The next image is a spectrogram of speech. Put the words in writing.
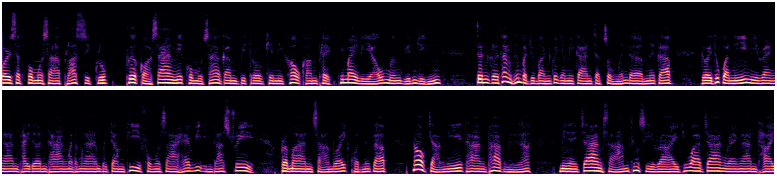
บริษัท Formosa Plastics Group เพื่อก่อสร้างนิคมอุตสาหกรรม Petrochemical Complex ที่ไม่เหลียวเมืองหยุนหลิน จนกระทั่งถึงปัจจุบันก็ยังมีการจัดส่งเหมือนเดิมนะครับ โดยทุกวันนี้มีแรงงานไทยเดินทางมาทำงานประจำที่ Formosa Heavy Industry ประมาณ 300 คนนะครับ นอกจากนี้ทางภาคเหนือ มีนายจ้าง 3-4 รายที่ว่าจ้างแรงงานไทย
